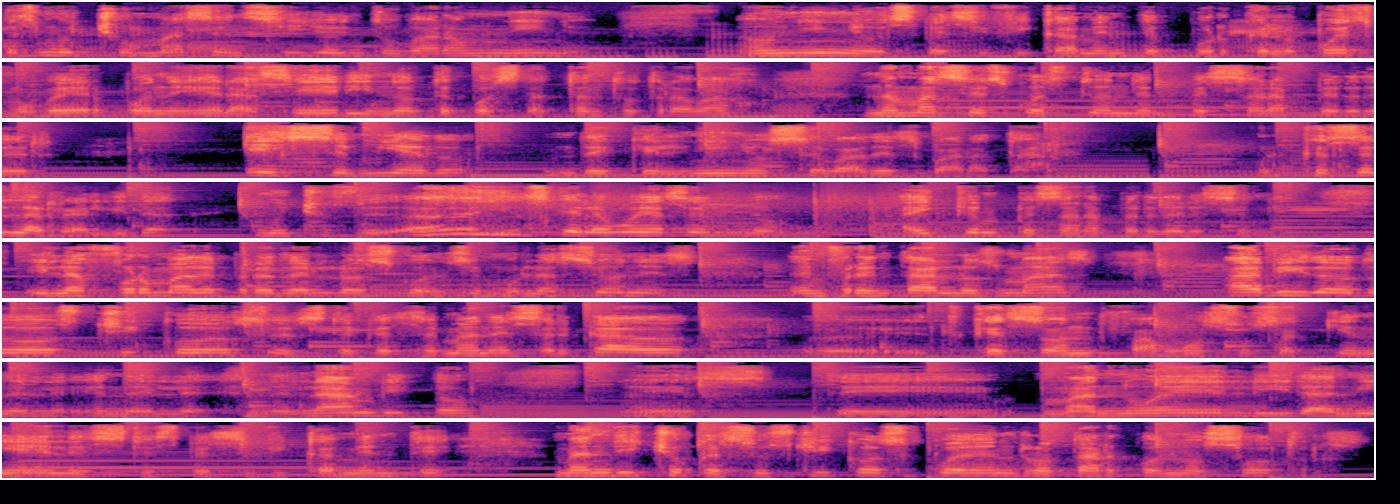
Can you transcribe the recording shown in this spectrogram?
es mucho más sencillo intubar a un niño, a un niño específicamente porque lo puedes mover, poner, hacer y no te cuesta tanto trabajo, nada más es cuestión de empezar a perder ese miedo de que el niño se va a desbaratar porque esa es la realidad. Muchos dicen, ay, es que le voy a hacer. No, hay que empezar a perder ese miedo. Y la forma de perderlo es con simulaciones, enfrentarlos más. Ha habido dos chicos este, que se me han acercado, eh, que son famosos aquí en el, en el, en el ámbito, este, Manuel y Daniel este, específicamente, me han dicho que sus chicos pueden rotar con nosotros.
